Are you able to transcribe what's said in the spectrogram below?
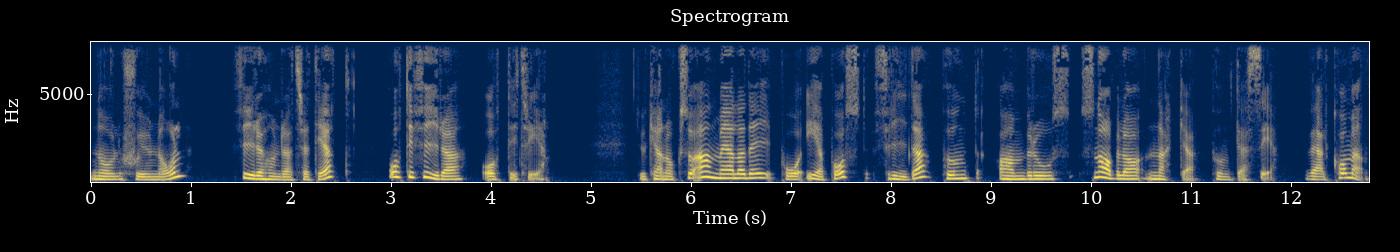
070-431 84 83. Du kan också anmäla dig på e-post frida.ambros nacka.se. Välkommen!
